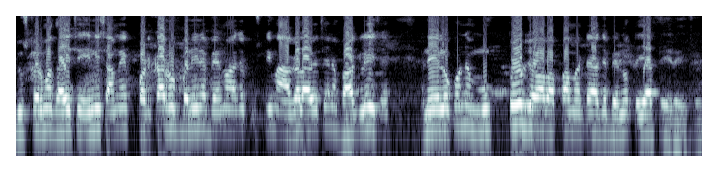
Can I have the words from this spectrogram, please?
દુષ્કર્મ થાય છે, એની સામે પડકારરૂપ બનીને બહેનો આજે કુસ્તીમાં આગળ આવે છે અને ભાગ લે છે. અને એ લોકોને મુક્તોડ જવાબ આપવા માટે આજે બહેનો તૈયાર થઈ રહી છે.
